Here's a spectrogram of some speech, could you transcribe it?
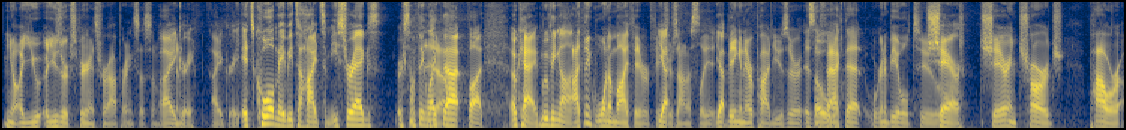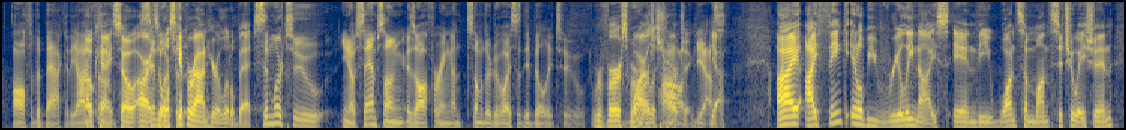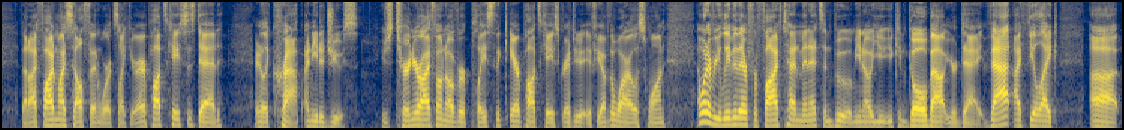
you know, a, u- a user experience for operating system. I And agree. I agree. It's cool maybe to hide some Easter eggs or something like Yeah. that, but okay, moving on. I think one of my favorite Yep. features, honestly, Yep. being an AirPod user, is the Oh. fact that we're going to be able to Share. share and charge power off of the back of the iPhone. Okay, so all right, so we'll skip the- around here a little bit. Similar to you know, Samsung is offering on some of their devices the ability to Reverse, Reverse wireless power, charging. yes. Yeah. I I think it'll be really nice in the once a month situation that I find myself in where it's like your AirPods case is dead and you're like, crap, I need a juice. You just turn your iPhone over, place the AirPods case, granted if you have the wireless one, and whatever, you leave it there for five, ten minutes and boom, you know, you, you can go about your day. That I feel like uh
